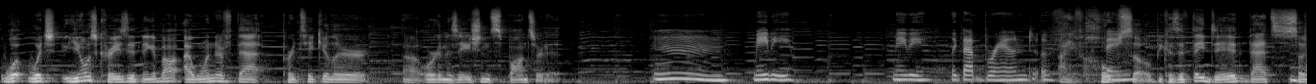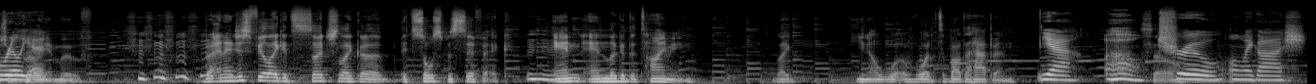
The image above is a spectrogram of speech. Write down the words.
what which you know what's crazy to think about? I wonder if that particular uh, organization sponsored it. Maybe. Maybe. Like that brand of I hope thing. so because if they did, that's such Brilliant. a brilliant move. but and I just feel like it's such like a it's so specific Mm-hmm. and and look at the timing, like you know wh- of what's about to happen. Yeah. Oh, So- true. Oh my gosh.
